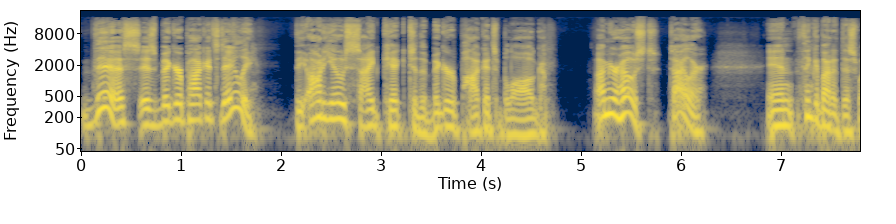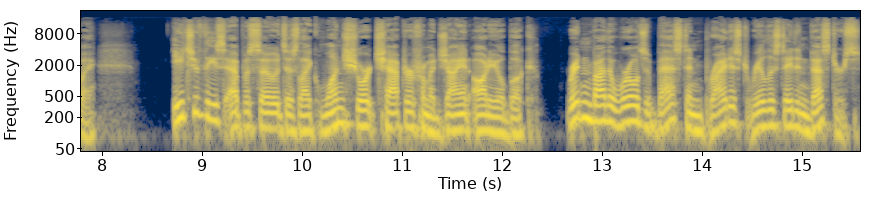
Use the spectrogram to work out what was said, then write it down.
This is BiggerPockets Daily, the audio sidekick to the BiggerPockets blog. I'm your host, Tyler. And think about it this way each of these episodes is like one short chapter from a giant audiobook written by the world's best and brightest real estate investors.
